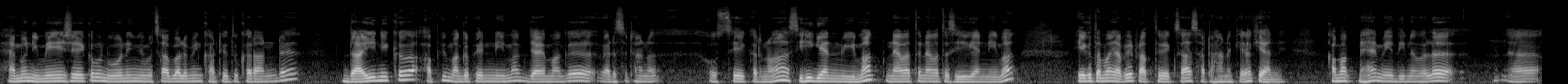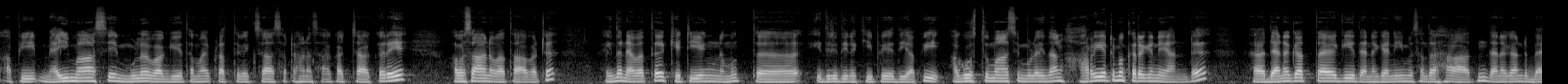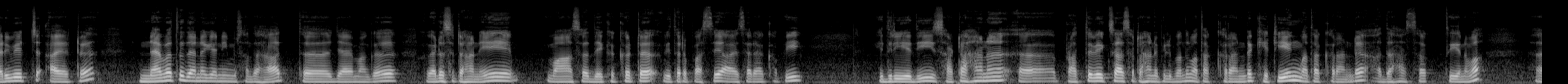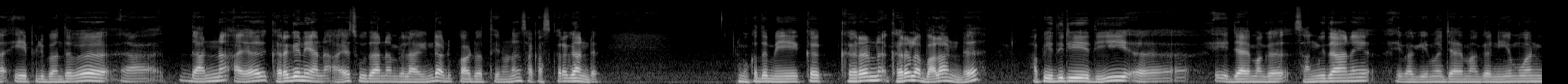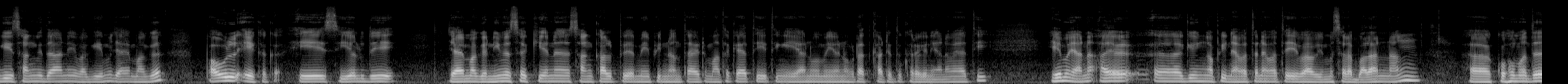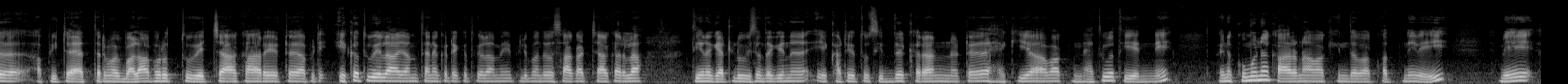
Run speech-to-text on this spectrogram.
හැම නිමේශයකම නුවනින් විමසා බලමින් කටයුතු කරන්න දෛනිකව අපි මඟ පෙන්වීමක් ජයමග වැඩසටහන ඔස්සේ කරනවා සිහි ගැන්වීමක් නැවත නැවත සිහි ගැන්වීමක් ඒක තමයි අපේ ප්‍රත්්‍යවෙක්ෂා සටහන කියලා කියන්නේ. කමක් නැහැ මේ දිනවල අපි මැයි මාසේ මුල වගේ තමයි ප්‍රත්්‍යවෙක්ෂා සටහන සාකච්ඡා කරේ අවසාන වතාවට එද නැවත කෙටියෙන් නමුත් ඉදිරි දින කීපයේදී අපි අගෝස්තු මාසි මුල ඉඳං හරියටම කරගෙන යන්ට දැනගත් අයගේ දැනගැනීම සඳහාත් දැනගණ්ඩ බැරිවෙච්ච අයට නැවත දැන ගැනීම සඳහාත් ජයමග වැඩසටහනේ මාස දෙකකට විතර පස්සේ ආයසරයක් අපි ඉදිරියේදී සටහන ප්‍රත්්‍යවෙක්ෂා සටහන පිළිබඳ මතක් කරන්න කෙටියෙන් මතක් කරන්න අදහසක් තියෙනවා ඒ පිළිබඳව දන්න අය කරගෙන යන අය සූදානම් වෙලා ඉන්ඩ අඩු පාඩුවත් තියෙනවන සකස් කර ගණ්ඩ. මොකද මේක කරලා බලන්ඩ අපි ඉදිරියේදී ඒ ජයමග සංවිධානය ඒ වගේම ජයමග නියමුවන්ගේ සංවිධානය වගේම ජයමග පවුල් ඒකක. ඒ සියලු දේ ජයමග නිවස කියන සංකල්පය මේ පින්නන්ත අයට මතක ඇති. ඉතින් ඒ අනුව මේ නොකටත් කටයුතු කරගෙන යනවා ඇති. ඒම යන අයගෙන් අපි නැවත නැවත ඒවා විමසල බලන්නම්. කොහොමද අපිට ඇත්තරම බලාපොරොත්තු වෙච්චාකාරයට අපිට එකතු වෙලා යම් තැනකට එකතු වෙලා මේ පිළිබඳව සාකච්ඡා කරලා තියෙන ගැටලු විසඳගෙන ඒ කටයුතු සිද්ධ කරන්නට හැකියාවක් නැතුව තියෙන්නේ. වෙන කුමන කාරණාවක් හින්දවක්වත් නෙවෙයි. මේ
